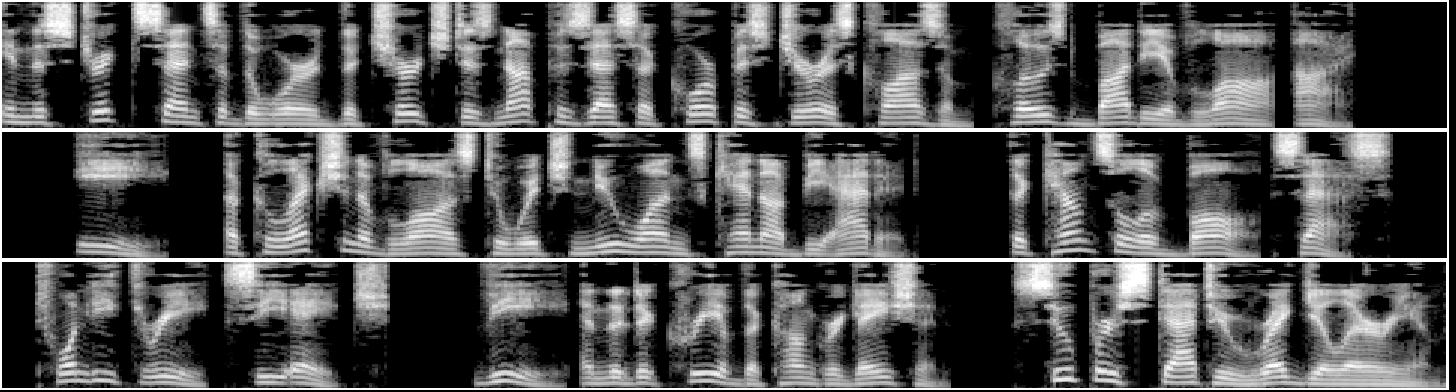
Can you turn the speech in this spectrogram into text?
In the strict sense of the word the Church does not possess a corpus juris clausum closed body of law, i.e. a collection of laws to which new ones cannot be added. The Council of Bâle 23, ch. v and the decree of the Congregation Super Statu Regularium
